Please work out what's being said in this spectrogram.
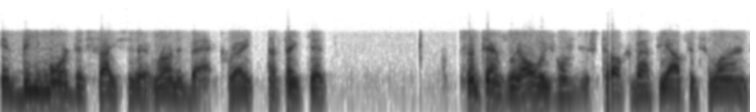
and be more decisive at running back. Right? I think that sometimes we always want to just talk about the offensive line.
